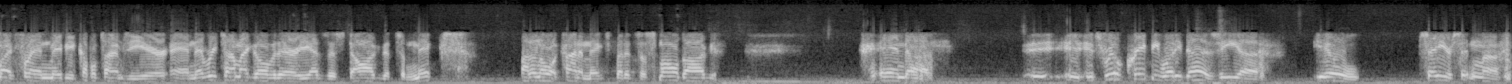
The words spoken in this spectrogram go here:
my friend maybe a couple times a year, and every time I go over there, he has this dog that's a mix. I don't know what kind of mix, but it's a small dog, and uh, it, it's real creepy what he does. He uh, he'll say you're sitting uh,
